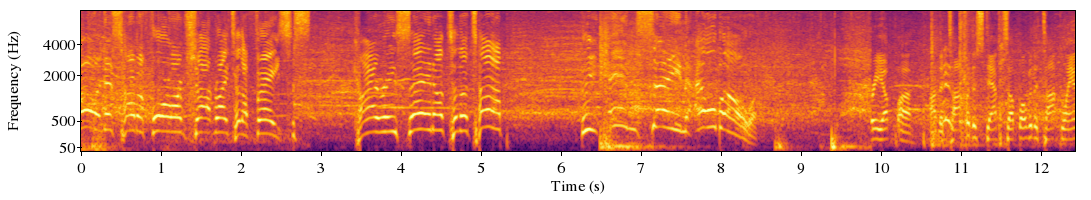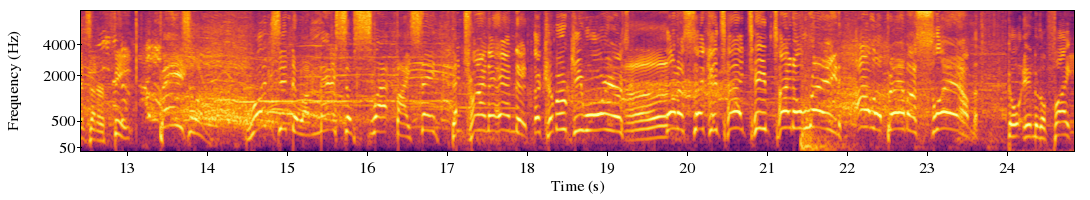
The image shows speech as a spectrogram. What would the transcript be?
Oh, and this time a forearm shot right to the face. Kairi Sane up to the top. The insane elbow. Free up uh, on the top of the steps, up over the top, lands on her feet. Baszler runs into a massive slap by Sane, then trying to end it. The Kabuki Warriors want a second tag team title reign. Alabama Slam. Go into the fight.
